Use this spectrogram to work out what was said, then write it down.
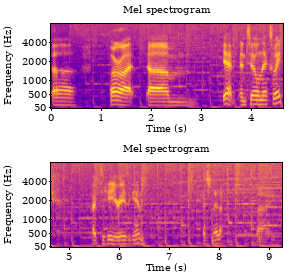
Uh, all right. Um, yeah. Until next week. Hope to hear your ears again. Catch you later. Bye.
